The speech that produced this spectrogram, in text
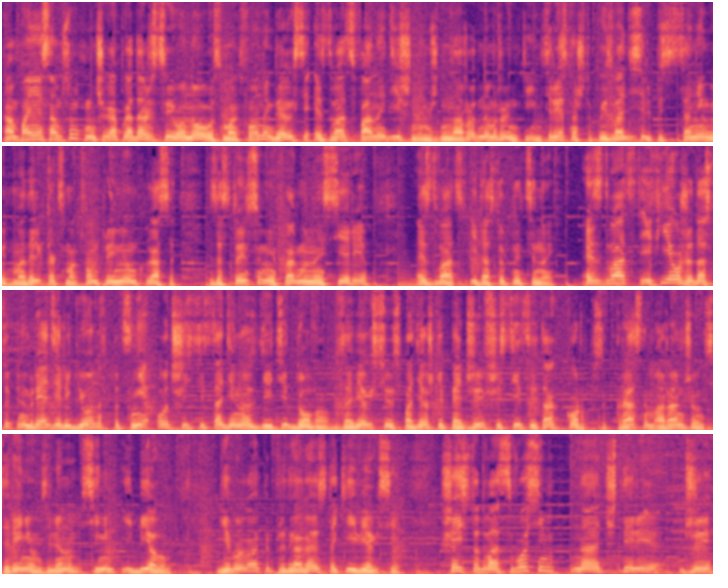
Компания Samsung начала продажи своего нового смартфона Galaxy S20 Fan Edition на международном рынке. Интересно, что производитель позиционирует модель как смартфон премиум класса с достоинствами флагманной серии S20 и доступной ценой. S20 FE уже доступен в ряде регионов по цене от 699 долларов за версию с поддержкой 5G в шести цветах корпуса – красным, оранжевым, сиреневым, зеленым, синим и белым. В Европе предлагаются такие версии 6128 на 4G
